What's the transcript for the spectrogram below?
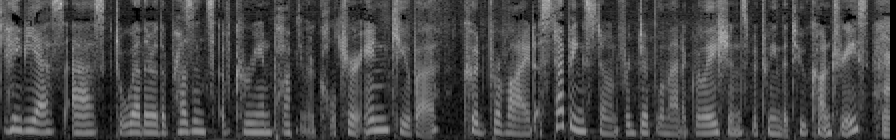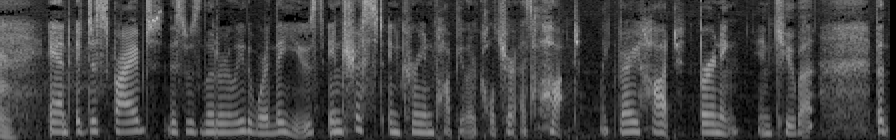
KBS asked whether the presence of Korean popular culture in Cuba could provide a stepping stone for diplomatic relations between the two countries. Hmm. And it described, this was literally the word they used, interest in Korean popular culture as hot, like very hot, burning in Cuba. But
